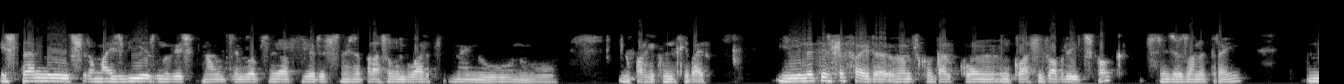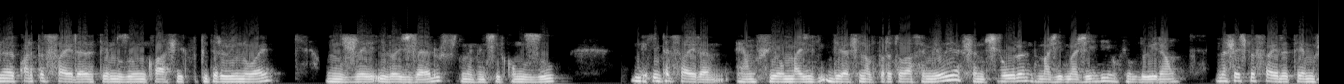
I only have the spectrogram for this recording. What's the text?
Este ano serão mais dias, uma vez que não teremos a oportunidade de fazer as sessões na Praça Duarte nem no, no, no Parque Ecolino Ribeiro. E na terça-feira vamos contar com um clássico Álvaro Hitchcock, Strangers on a Train. Na quarta-feira temos um clássico de Peter Greenaway, um Z e dois zeros, também conhecido como Zoo, na quinta-feira é um filme mais direcionado para toda a família, Sun Children, de Majid Majidi, um filme do Irão. Na sexta-feira temos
